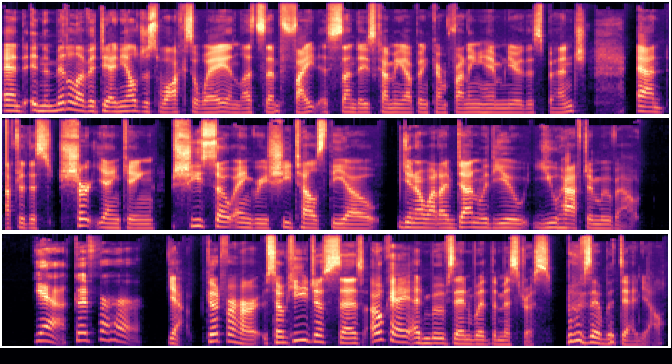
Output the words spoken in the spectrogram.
and in the middle of it danielle just walks away and lets them fight as sunday's coming up and confronting him near this bench. And after this shirt yanking she's so angry she tells theo you know what? I'm done with you. You have to move out. Yeah. Good for her. yeah good for her. So he just says okay and moves in with the mistress moves in with danielle.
